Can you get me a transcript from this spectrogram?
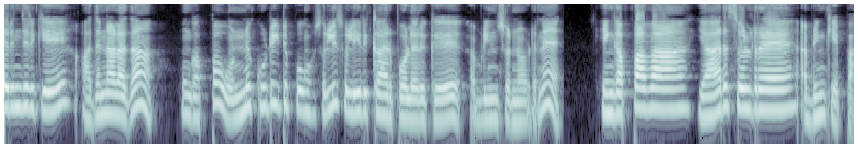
தெரிஞ்சிருக்கே. அதனால தான் உங்கள் அப்பா ஒன்று கூட்டிகிட்டு போக சொல்லி சொல்லியிருக்கார் போல இருக்கு. அப்படின்னு சொன்ன உடனே எங்கள் அப்பாவா யார் சொல்கிற அப்படின்னு கேட்பா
